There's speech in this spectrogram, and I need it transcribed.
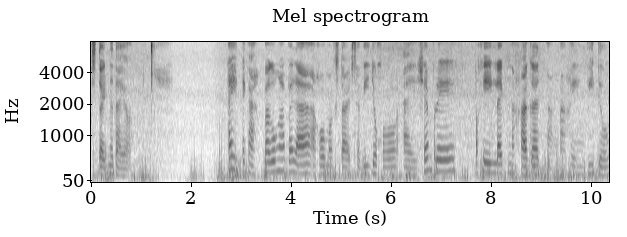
start na tayo. Ay, teka, bago nga pala ako mag-start sa video ko, ay syempre, paki-like na kagad ang aking video.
